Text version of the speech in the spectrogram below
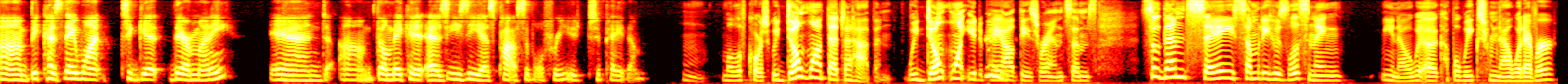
um, because they want to get their money and um, they'll make it as easy as possible for you to pay them. Hmm. Well, of course, we don't want that to happen. We don't want you to pay Mm. out these ransoms. So then, say somebody who's listening, you know, a couple weeks from now, whatever,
